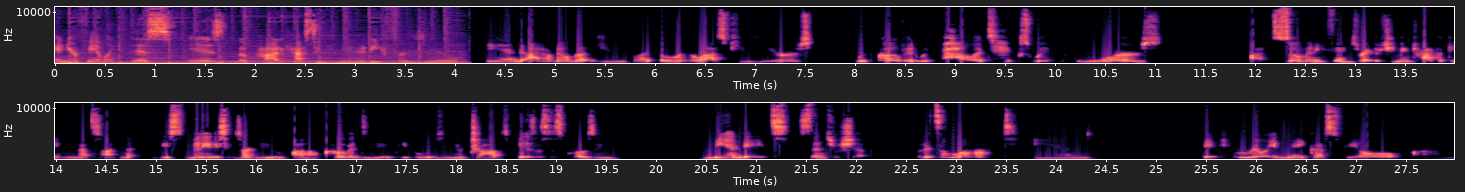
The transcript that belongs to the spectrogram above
and your family, this is the podcasting community for you. And I don't know about you, but over the last few years, with COVID, with politics, with wars, uh, so many things, right? There's human trafficking. I mean, that's not these many of these things aren't new. Uh, COVID's new. People losing their jobs, businesses closing, mandates, censorship, but it's a lot, and it can really make us feel um,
